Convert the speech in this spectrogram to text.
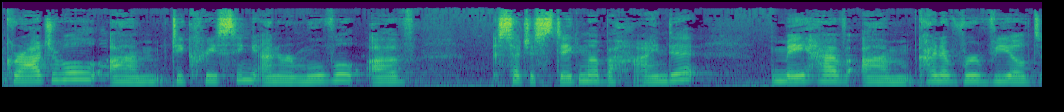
gradual um, decreasing and removal of such a stigma behind it may have um, kind of revealed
